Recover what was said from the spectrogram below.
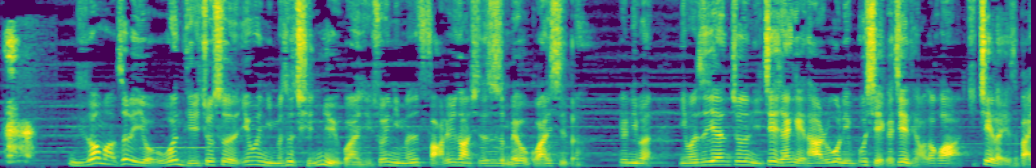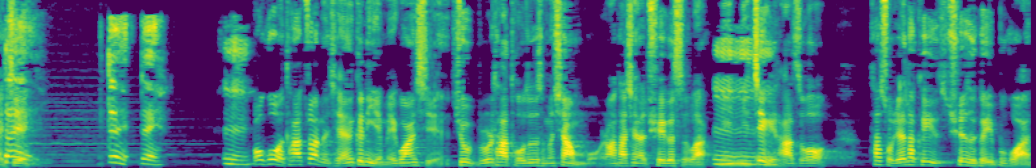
你知道吗？这里有个问题，就是因为你们是情侣关系，所以你们法律上其实是没有关系的。就你们你们之间，就是你借钱给他，如果你不写个借条的话，就借了也是白借对。，对对，嗯包括他赚的钱跟你也没关系。就比如他投资什么项目，然后他现在缺个十万，你嗯你借给他之后，他首先他可以确实可以不还，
